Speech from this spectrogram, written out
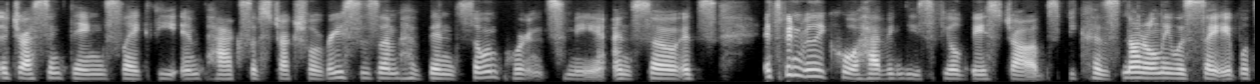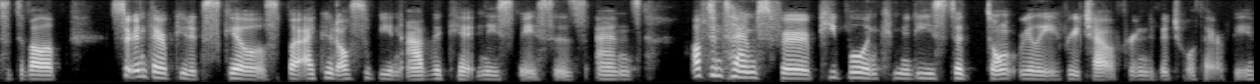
addressing things like the impacts of structural racism have been so important to me. And so it's it's been really cool having these field-based jobs because not only was I able to develop certain therapeutic skills, but I could also be an advocate in these spaces. And oftentimes for people and communities that don't really reach out for individual therapy.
